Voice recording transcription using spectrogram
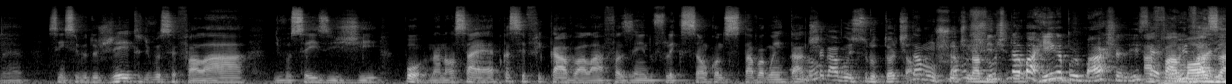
né? Sensível do jeito de você falar, de você exigir. Pô, na nossa época você ficava lá fazendo flexão quando você estava aguentado, tá chegava o instrutor, te dava um chute, dava um chute na barriga por baixo ali, a famosa,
